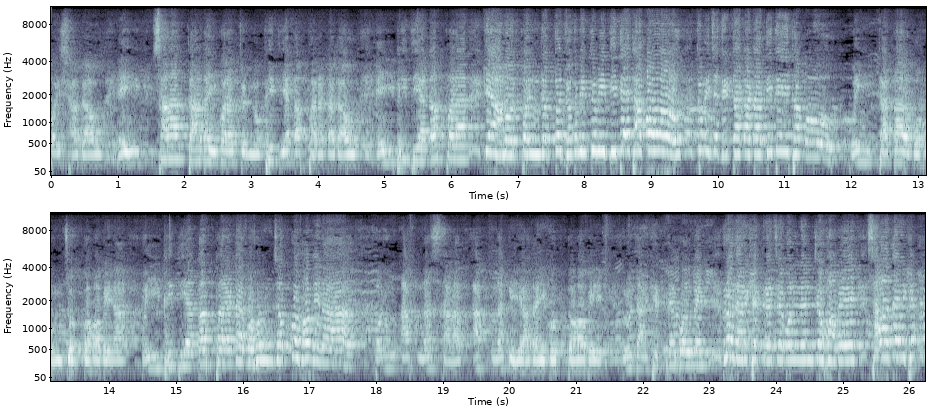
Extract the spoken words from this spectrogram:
পয়সা দাও, এই সালাদটা আদায় করার জন্য ফিদিয়া কাপ্পারাটা দাও, এই ফিদিয়া কাপ্পারা কে আমার পর্যন্ত তুমি তুমি দিতে থাকো, তুমি যদি টাকাটা দিতেই থাকো, ওই টাকা বহনযোগ্য হবে না, ওই ফিদিয়া কাপ্পারাটা বহনযোগ্য হবে না, বরং আপনার সালাদ আপনাকে আদায় করতে হবে। রোজার ক্ষেত্রে বলবেন, রোজার ক্ষেত্রে যে বললেন যে হবে সালাতের ক্ষেত্রে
